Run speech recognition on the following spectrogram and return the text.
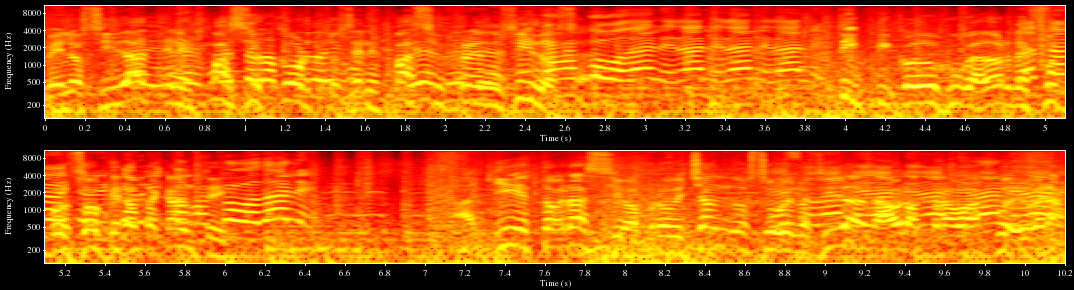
Velocidad en espacios cortos, en espacios reducidos. dale, dale, dale, dale. Típico de un jugador de fútbol soccer atacante. Aquí está Horacio aprovechando su velocidad. Ahora trabajo de brazo.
